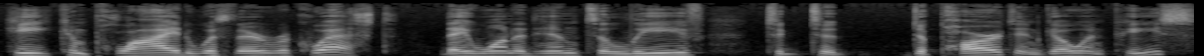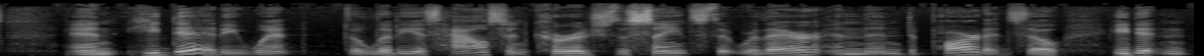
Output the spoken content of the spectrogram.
He complied with their request. They wanted him to leave, to, to depart and go in peace, and he did. He went to Lydia's house, encouraged the saints that were there, and then departed. So he didn't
